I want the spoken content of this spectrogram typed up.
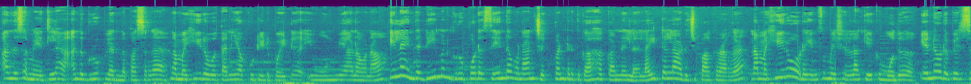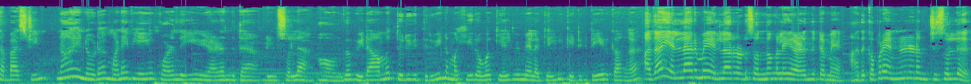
அந்த சமயத்துல அந்த குரூப்ல இருந்த பசங்க நம்ம ஹீரோவை தனியா கூட்டிட்டு போயிட்டு இவன் உண்மையானவனா? இல்ல இந்த டீமன் குரூப்போட சேர்ந்தவனான்னு செக் பண்றதுக்காக கண்ணுல லைட் எல்லாம் அடிச்சு பாக்குறாங்க. நம்ம ஹீரோவோட இன்ஃபர்மேஷன் எல்லாம் கேட்கும் போது என்னோட பேர் செபாஸ்டின் நான் என்னோட மனைவியையும் குழந்தையும் இழந்துட்டேன் அப்படின்னு சொல்ல அவங்க விடாம துருவி திருவி நம்ம ஹீரோவை கேள்வி மேல கேள்வி கேட்டுக்கிட்டே இருக்காங்க. அதான் எல்லாருமே எல்லாரோட சொந்தங்களையும் இழந்துட்டோமே. அதுக்கப்புறம் என்ன நடந்துச்சு சொல்லு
